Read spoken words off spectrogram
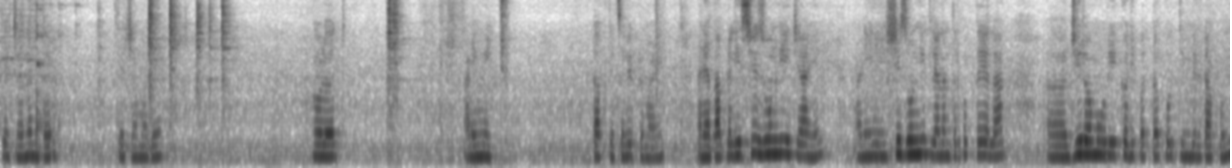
त्याच्यानंतर त्याच्यामध्ये हळद आणि मीठ टाकते चवीप्रमाणे. आणि आता आपल्याला हे शिजवून घ्यायचे आहे. आणि शिजवून घेतल्यानंतर फक्त याला जिरं मोहरी कढीपत्ता कोथिंबीर टाकून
